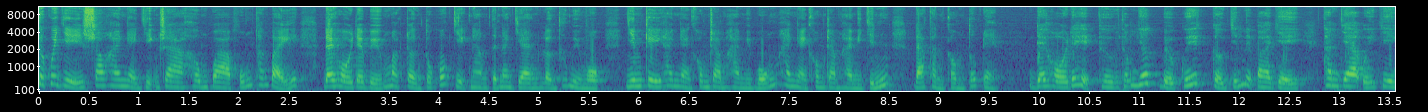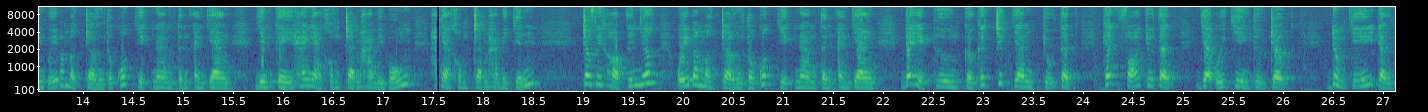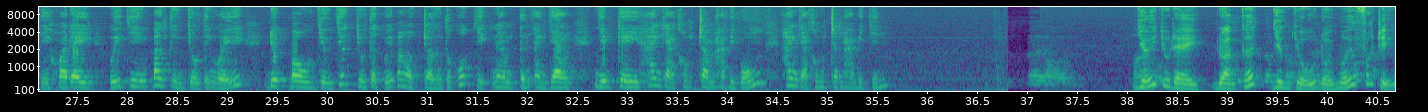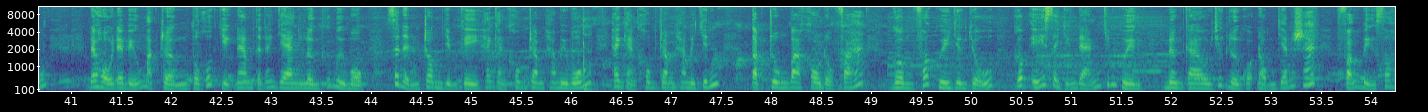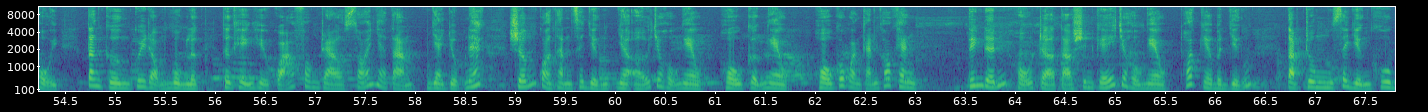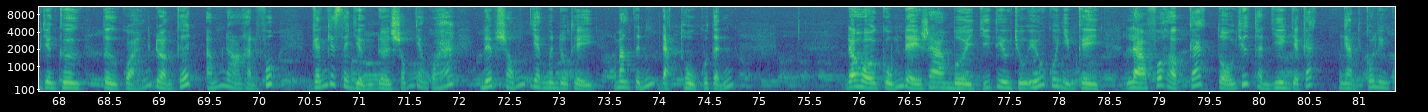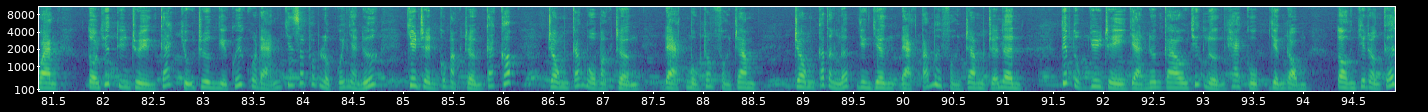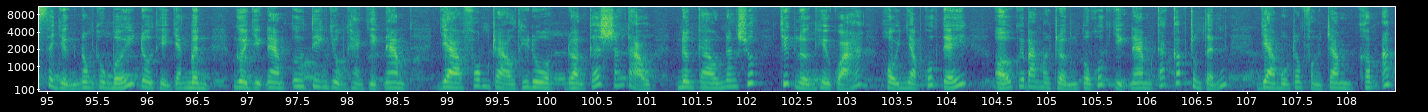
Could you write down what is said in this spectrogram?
Thưa quý vị, sau 2 ngày diễn ra hôm qua 4 tháng 7, Đại hội đại biểu Mặt trận Tổ quốc Việt Nam tỉnh An Giang lần thứ 11, nhiệm kỳ 2024-2029 đã thành công tốt đẹp. Đại hội đã hiệp thương thống nhất biểu quyết cử 93 vị tham gia Ủy viên Ủy ban Mặt trận Tổ quốc Việt Nam tỉnh An Giang nhiệm kỳ 2024-2029. Trong phiên họp thứ nhất, Ủy ban Mặt trận Tổ quốc Việt Nam tỉnh An Giang đã hiệp thương cử các chức danh chủ tịch, các phó chủ tịch và ủy viên thường trực. Đồng chí Đặng Thị Khoa đây, Ủy viên Ban Thường vụ tỉnh ủy, được bầu giữ chức Chủ tịch Ủy ban Mặt trận Tổ quốc Việt Nam tỉnh An Giang nhiệm kỳ 2024-2029. Với chủ đề đoàn kết, dân chủ, đổi mới, phát triển, Đại hội đại biểu Mặt trận Tổ quốc Việt Nam tỉnh An Giang lần thứ 11 xác định trong nhiệm kỳ 2024-2029 tập trung ba khâu đột phá gồm phát huy dân chủ, góp ý xây dựng đảng chính quyền, nâng cao chất lượng hoạt động giám sát, phản biện xã hội, tăng cường quy động nguồn lực, thực hiện hiệu quả phong trào xóa nhà tạm, nhà dột nát, sớm hoàn thành xây dựng nhà ở cho hộ nghèo, hộ cận nghèo, hộ có hoàn cảnh khó khăn, tiến đến hỗ trợ tạo sinh kế cho hộ nghèo thoát nghèo bền vững, tập trung xây dựng khu dân cư tự quản đoàn kết ấm no hạnh phúc gắn với xây dựng đời sống văn hóa, nếp sống văn minh đô thị mang tính đặc thù của tỉnh. Đại hội cũng đề ra 10 chỉ tiêu chủ yếu của nhiệm kỳ là phối hợp các tổ chức thành viên và các ngành có liên quan, tổ chức tuyên truyền các chủ trương nghị quyết của đảng, chính sách pháp luật của nhà nước, chương trình của mặt trận các cấp trong cán bộ mặt trận đạt 100%, trong các tầng lớp nhân dân đạt 80% trở lên, tiếp tục duy trì và nâng cao chất lượng hai cuộc vận động toàn dân đoàn kết xây dựng nông thôn mới đô thị văn minh, người Việt Nam ưu tiên dùng hàng Việt Nam và phong trào thi đua đoàn kết sáng tạo, nâng cao năng suất, chất lượng hiệu quả, hội nhập quốc tế ở quỹ ban Mặt trận Tổ quốc Việt Nam các cấp trong tỉnh và 100% khóm ấp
